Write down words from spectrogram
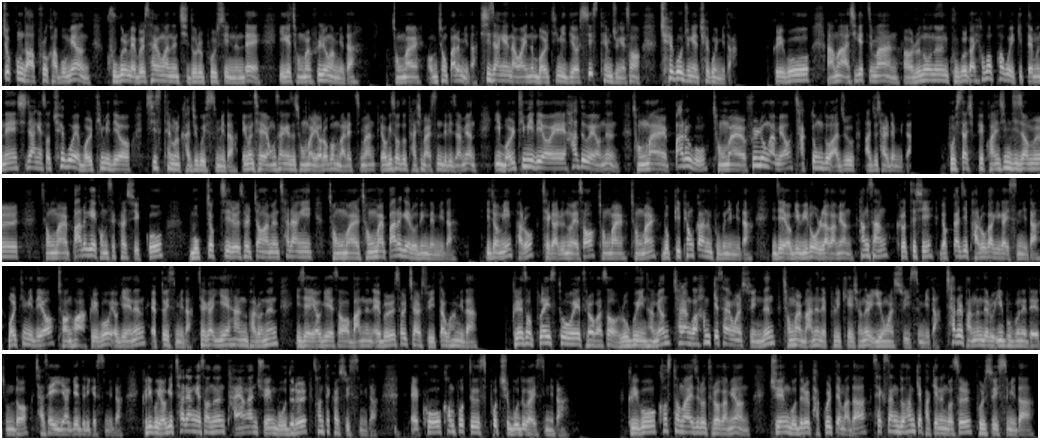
조금 더 앞으로 가보면 구글 맵을 사용하는 지도를 볼 수 있는데 이게 정말 훌륭합니다. 정말 엄청 빠릅니다. 시장에 나와 있는 멀티미디어 시스템 중에서 최고 중에 최고입니다. 그리고 아마 아시겠지만 어, 르노는 구글과 협업하고 있기 때문에 시장에서 최고의 멀티미디어 시스템을 가지고 있습니다. 이건 제 영상에서 정말 여러 번 말했지만 여기서도 다시 말씀드리자면 이 멀티미디어의 하드웨어는 정말 빠르고 정말 훌륭하며 작동도 아주 아주 잘 됩니다. 보시다시피 관심 지점을 정말 빠르게 검색할 수 있고 목적지를 설정하면 차량이 정말 정말 빠르게 로딩됩니다. 이 점이 바로 제가 르노에서 정말 정말 높이 평가하는 부분입니다. 이제 여기 위로 올라가면 항상 그렇듯이 몇 가지 바로가기가 있습니다. 멀티미디어, 전화, 그리고 여기에는 앱도 있습니다. 제가 이해한 바로는 이제 여기에서 많은 앱을 설치할 수 있다고 합니다. 그래서 플레이스토어에 들어가서 로그인하면 차량과 함께 사용할 수 있는 정말 많은 애플리케이션을 이용할 수 있습니다. 차를 받는 대로 이 부분에 대해 좀 더 자세히 이야기해 드리겠습니다. 그리고 여기 차량에서는 다양한 주행 모드를 선택할 수 있습니다. 에코, 컴포트, 스포츠 모드가 있습니다. 그리고 커스터마이즈로 들어가면 주행 모드를 바꿀 때마다 색상도 함께 바뀌는 것을 볼 수 있습니다.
